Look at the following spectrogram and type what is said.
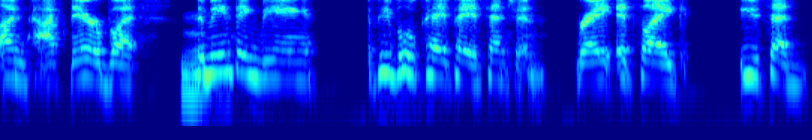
unpack there but mm-hmm. the main thing being people who pay pay attention right? It's like you said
